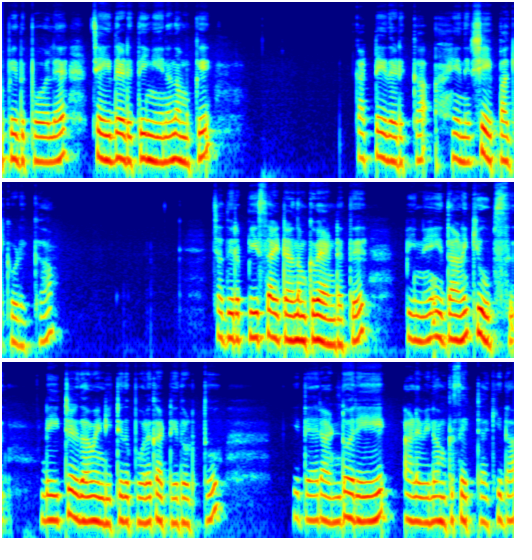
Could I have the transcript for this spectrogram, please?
അപ്പോൾ ഇതുപോലെ ചെയ്തെടുത്ത് ഇങ്ങനെ നമുക്ക് കട്ട് ചെയ്തെടുക്കുക എന്നിട്ട് ഷേപ്പാക്കി കൊടുക്കുക ചതുര പീസായിട്ടാണ് നമുക്ക് വേണ്ടത്. പിന്നെ ഇതാണ് ക്യൂബ്സ് ഡേറ്റ് എഴുതാൻ വേണ്ടിയിട്ട് ഇതുപോലെ കട്ട് ചെയ്ത് കൊടുത്തു. ഇത് രണ്ടും ഒരേ അളവിൽ നമുക്ക് സെറ്റാക്കി ഇതാ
